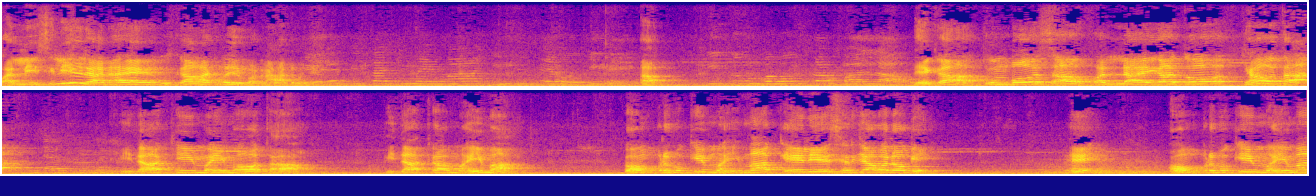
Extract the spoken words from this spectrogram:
फल इसलिए लाना है उसका आठ बजे पढ़ना आठ बजे। हाँ कि तुम बहुत सा फल लाओ। देखा तुम बहुत सा फल लाएगा तो क्या होता? पिता की महिमा। होता। पिता का महिमा। तो हम प्रभु की महिमा के लिए सृजावल हो? गए हम प्रभु की महिमा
